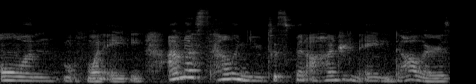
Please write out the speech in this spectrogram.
on 180 i'm not telling you to spend 180 dollars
